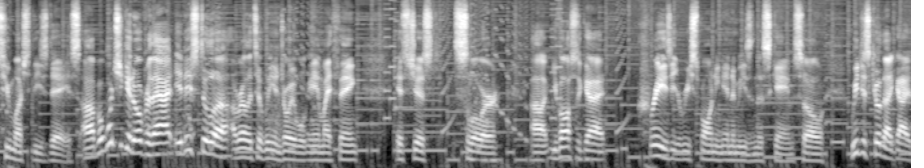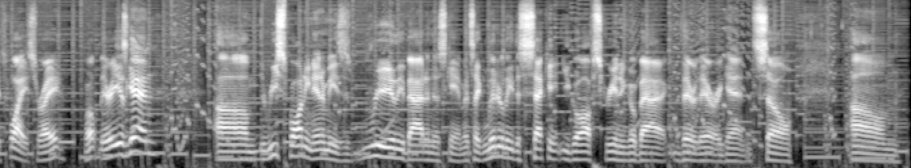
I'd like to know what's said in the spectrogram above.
too much these days. Uh, but once you get over that, it is still a, a relatively enjoyable game, I think. It's just slower. Uh, you've also got crazy respawning enemies in this game, so we just killed that guy twice, right? Well, there he is again. Um, the respawning enemies is really bad in this game. It's like literally the second you go off screen and go back, they're there again. So, um,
